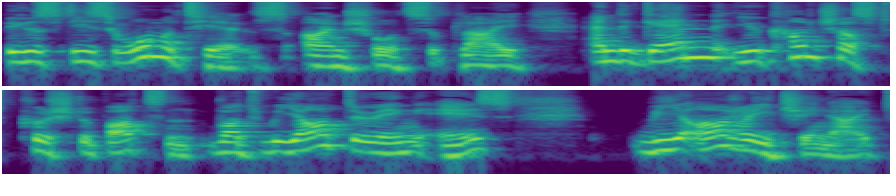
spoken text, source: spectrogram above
because these raw materials are in short supply. And again, you can't just push the button. What we are doing is we are reaching out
